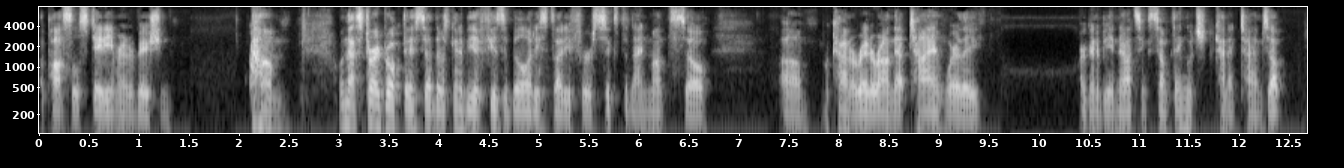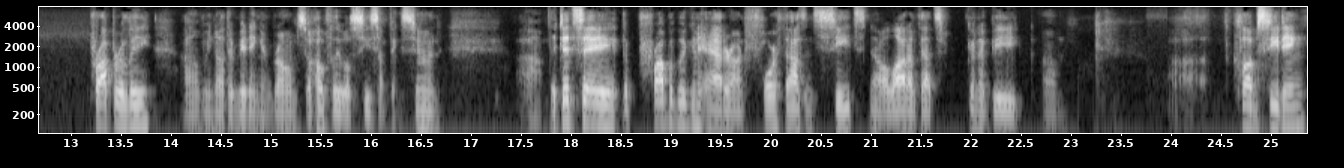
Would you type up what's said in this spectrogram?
Apostle Stadium renovation. Um, when that story broke, they said there was going to be a feasibility study for six to nine months. So um, we're kind of right around that time where they are going to be announcing something, which kind of times up properly. Um, we know they're meeting in Rome, so hopefully we'll see something soon. Um, they did say they're probably going to add around 4,000 seats. Now, a lot of that's going to be um, uh, club seating.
